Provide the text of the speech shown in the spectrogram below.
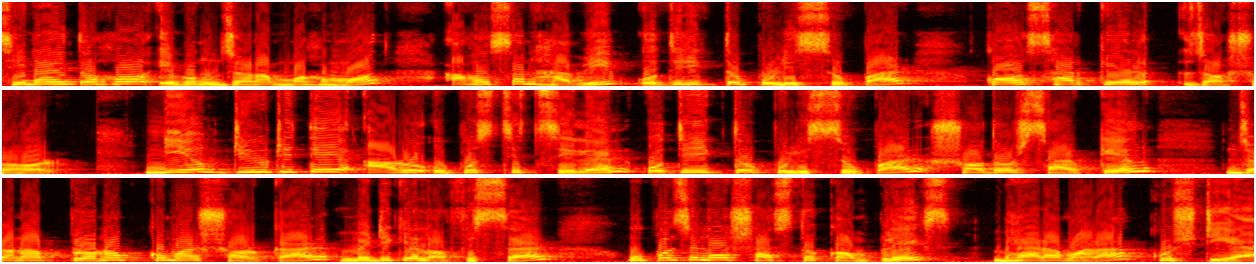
Jhenaidah এবং জনাব মোহাম্মদ আহসান হাবিব, অতিরিক্ত পুলিশ সুপার ক সার্কেল যশোর নিয়োগ ডিউটিতে আরও উপস্থিত ছিলেন অতিরিক্ত পুলিশ সুপার সদর সার্কেল, জনাব প্রণব কুমার সরকার, মেডিকেল অফিসার, উপজেলা স্বাস্থ্য কমপ্লেক্স, ভেড়ামারা, কুষ্টিয়া।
